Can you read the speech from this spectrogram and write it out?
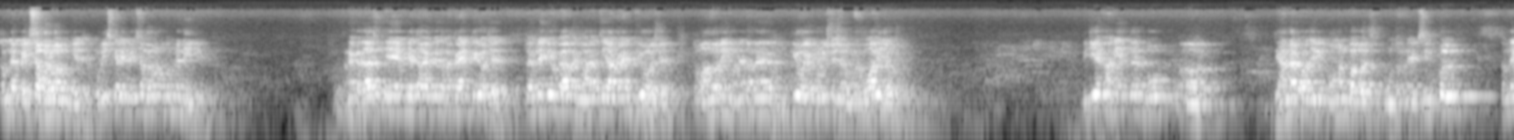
તમને પૈસા ભરવાનું કહે છે. પોલીસ ક્યારેય પૈસા ભરવાનું તમને નહીં કહે. અને કદાચ એ એમ કહેતા હોય કે તમે ક્રાઇમ કર્યો છે, તો એમને કહ્યું કે હવે મારાથી આ ક્રાઇમ થયો છે તો વાંધો નહીં, મને તમે કહો એ પોલીસ સ્ટેશન ઉપર, હું આવી જાઉં છું. બીજી એક આની અંદર બહુ ધ્યાન રાખવા જેવી કોમન બાબત હું તમને એક સિમ્પલ તમને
